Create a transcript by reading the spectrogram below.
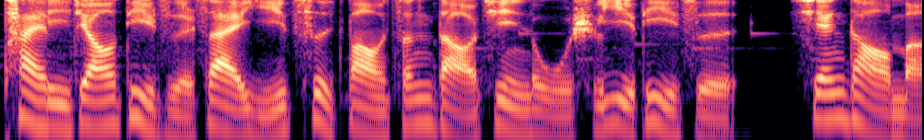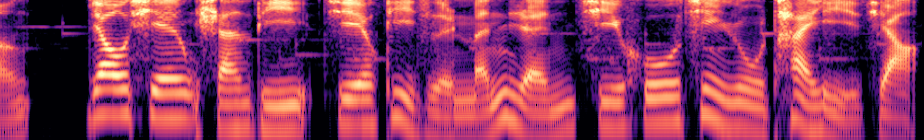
太乙教弟子再一次暴增到近五十亿弟子。仙道盟、妖仙山低阶弟子门人几乎进入太乙教。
